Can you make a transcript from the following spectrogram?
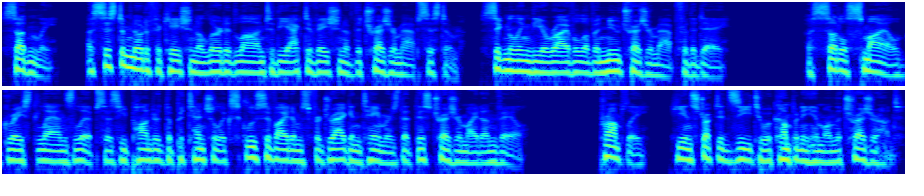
Suddenly, a system notification alerted Lan to the activation of the treasure map system, signaling the arrival of a new treasure map for the day. A subtle smile graced Lan's lips as he pondered the potential exclusive items for dragon tamers that this treasure might unveil. Promptly, he instructed Z to accompany him on the treasure hunt,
